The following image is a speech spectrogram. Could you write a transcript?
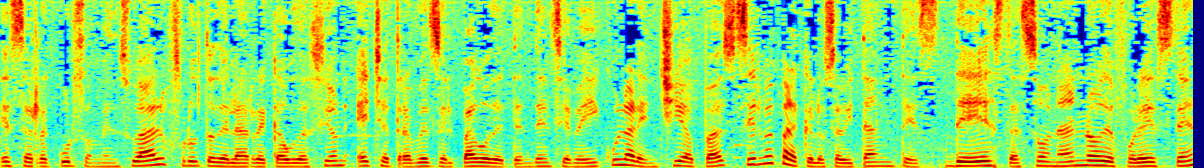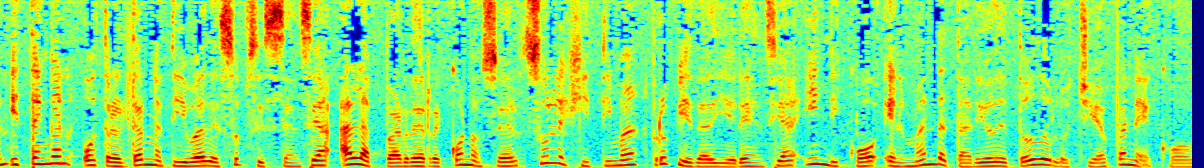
Ese recurso mensual, fruto de la recaudación hecha a través del pago de tendencia vehicular en Chiapas, sirve para que los habitantes de esta zona no deforesten y tengan otra alternativa de subsistencia a la par de reconocer su legítima propiedad y herencia, indicó el mandatario de todos los chiapanecos.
